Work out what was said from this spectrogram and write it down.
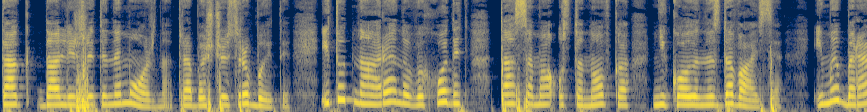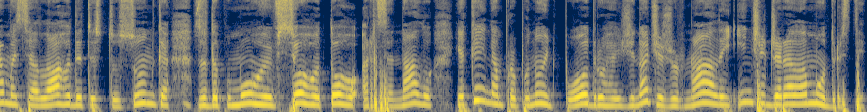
так далі жити не можна, треба щось робити. І тут на арену виходить та сама установка ніколи не здавайся. І ми беремося лагодити стосунки за допомогою всього того арсеналу, який нам пропонують подруги, жіночі журнали й інші джерела мудрості.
